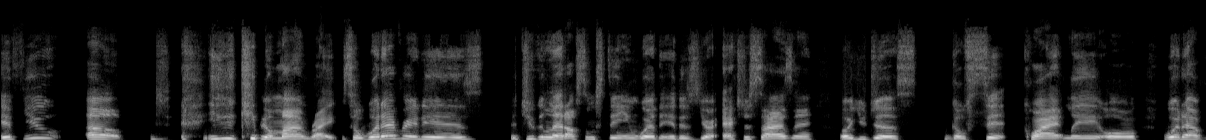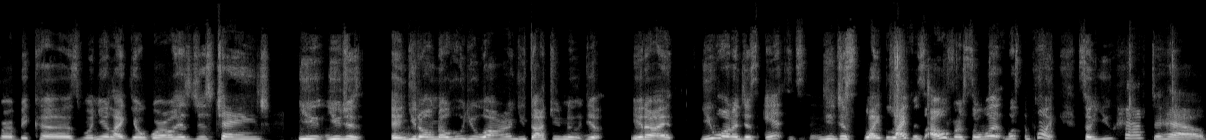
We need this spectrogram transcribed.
if you uh, you keep your mind right. So whatever it is that you can let off some steam, whether it is you're exercising or you just go sit quietly or whatever, because when you're like your world has just changed, you you just and you don't know who you are. You thought you knew you you know you want to just end, you just like life is over. So what what's the point? So you have to have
